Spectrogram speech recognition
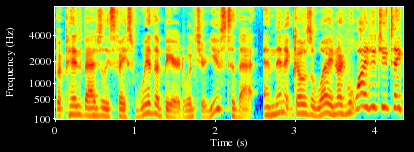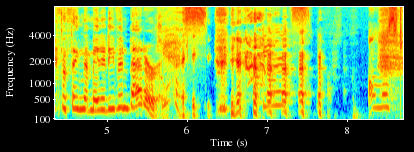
but Penn Badgley's face with a beard once you're used to that, and then it goes away, and you're like, well, why did you take the thing that made it even better? away?" Yes. yeah. beards almost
